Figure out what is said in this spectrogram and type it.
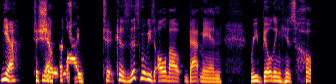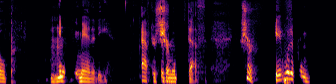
Yeah, to show yeah, why. To because this movie's all about Batman rebuilding his hope mm-hmm. in humanity after Superman's sure. death. Sure it would have been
